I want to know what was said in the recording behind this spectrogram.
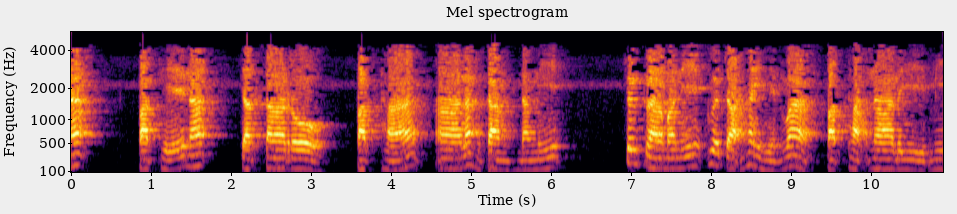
นะปัตเถนะจัตตาโร ปัฏฐาอาลังกรรมดังนี้ ซึ่งกล่าวมานี้เพื่อจะให้เห็นว่าปัฏฐานารีมี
